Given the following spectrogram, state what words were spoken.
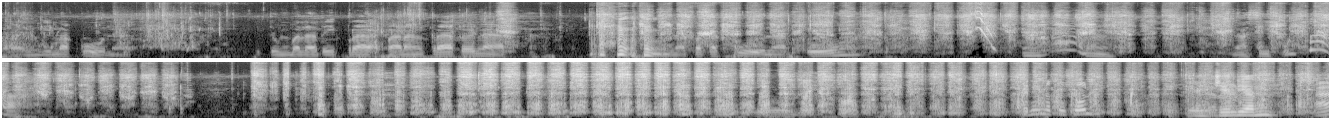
para hindi makunat. Itong balat ay pra- parang cracker na. Napakakunat. Oh. Mm. Nasipol pa. Kanino to, Sol? Kay Jill yan. Ha?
